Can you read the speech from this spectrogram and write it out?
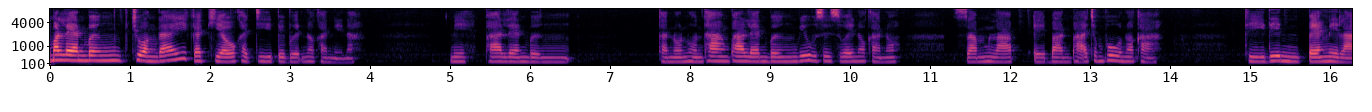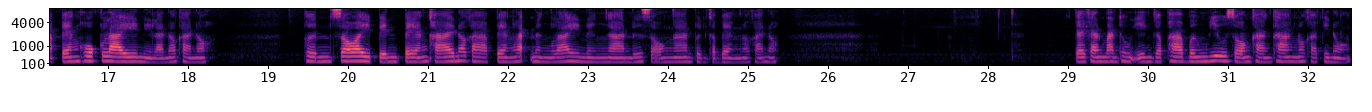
มาแลนเบิงช่วงใดก็เขียวขจีไปเบิดเนาะค่ะนี่นะนี่พาแลนเบิงถนนหนทางพาแลนเบิงวิวสวยๆเนาะค่ะเนาะสำหรับไอ้บานผาชมพูเนาะค่ะ ที่ดินแปลงนี่ล่ะแปลงหกไร่นี่ล่ะเนาะค่ะเนาะเพิ่นซอยเป็นแปลงขายเนาะค่ะ แปลงละหนึ่งไร่หนึ่งงานหรือสองงานเพิ่นก็แบ่งเนาะค่ะเนาะ ไก่คันบานทุงเองกับพาเบิงวิวสองข้างทางเนาะค่ะพี่น้อง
